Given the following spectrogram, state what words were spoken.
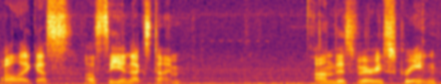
Well, I guess I'll see you next time. On this very screen.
